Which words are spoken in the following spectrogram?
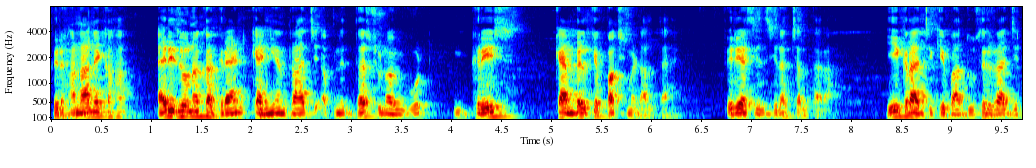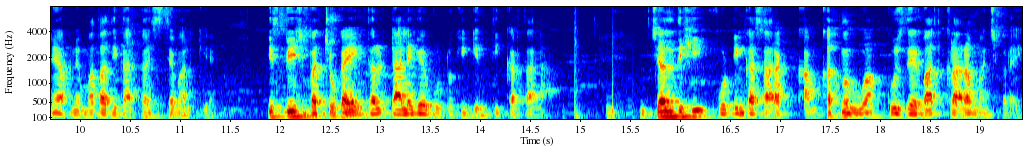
फिर हना ने कहा, एरिजोना का ग्रैंड कैनियन राज्य अपने दस चुनावी वोट ग्रेस कैम्बेल के पक्ष में डालता है। फिर यह सिलसिला चलता रहा। एक राज्य के बाद दूसरे राज्य ने अपने मताधिकार का इस्तेमाल किया। इस बीच बच्चों का एक दल डाले गए वोटों की गिनती करता रहा। जल्द ही वोटिंग का सारा काम खत्म हुआ। कुछ देर बाद क्लारा मंच पर आई।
